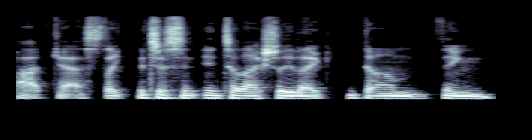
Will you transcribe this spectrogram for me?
podcast. Like it's just an intellectually like dumb thing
